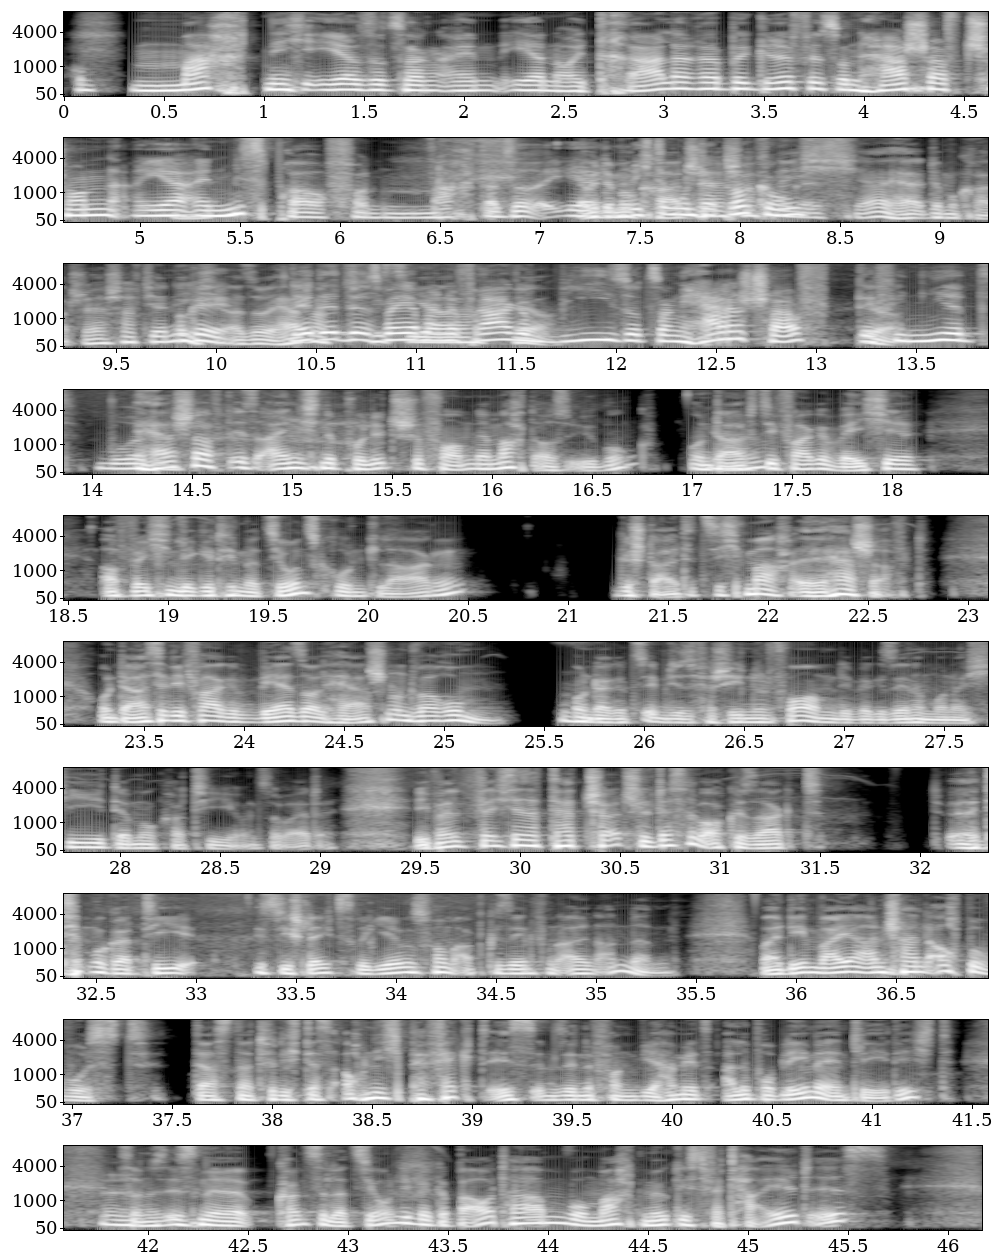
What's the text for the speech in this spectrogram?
ob Macht nicht eher sozusagen ein eher neutralerer Begriff ist und Herrschaft schon eher ein Missbrauch von Macht, also eher in Richtung Unterdrückung nicht. ist. Ja, ja, demokratische Herrschaft ja nicht. Okay, Also Ja, Herrschaft das wäre ja meine Frage, ja. wie sozusagen Herrschaft Ja. definiert wurde. Herrschaft ist eigentlich eine politische Form der Machtausübung. Und da Ja. ist die Frage, welche, auf welchen Legitimationsgrundlagen gestaltet sich Macht, äh, Herrschaft. Und da ist ja die Frage, wer soll herrschen und warum? Und da gibt es eben diese verschiedenen Formen, die wir gesehen haben, Monarchie, Demokratie und so weiter. Ich meine, vielleicht hat, hat Churchill deshalb auch gesagt, äh, Demokratie ist die schlechteste Regierungsform, abgesehen von allen anderen. Weil dem war ja anscheinend auch bewusst, dass natürlich das auch nicht perfekt ist, im Sinne von, wir haben jetzt alle Probleme entledigt, sondern es ist eine Konstellation, die wir gebaut haben, wo Macht möglichst verteilt ist,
